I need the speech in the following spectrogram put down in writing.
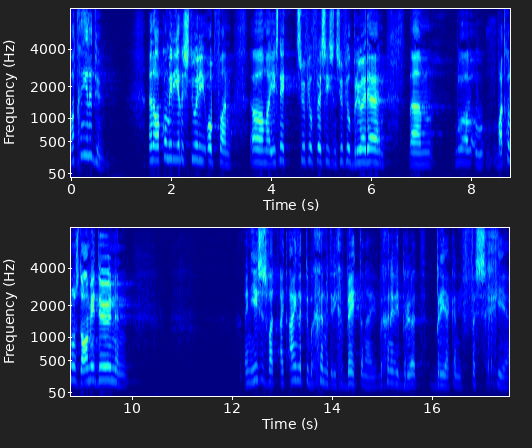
Wat gaan julle doen? En daar kom hierdie hele storie op van, "O, oh, maar hier's net soveel visse en soveel brode en ehm um, wat gaan ons daarmee doen?" En En Jesus wat uiteindelik toe begin met hierdie gebed en hy begin net die brood breek en die vis gee.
